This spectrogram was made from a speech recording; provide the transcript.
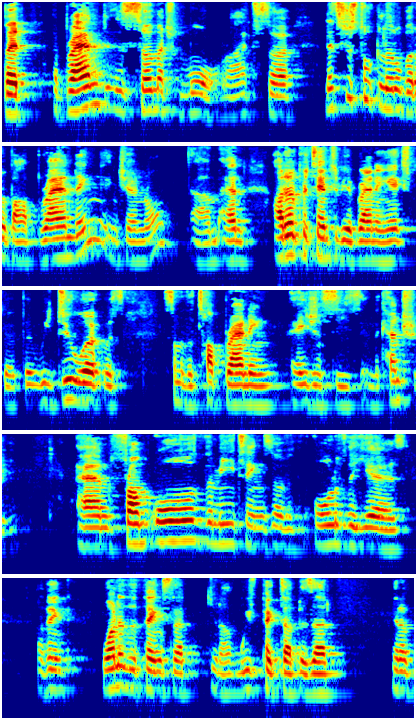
But a brand is so much more, right? So let's just talk a little bit about branding in general. Um, and I don't pretend to be a branding expert, but we do work with some of the top branding agencies in the country. And from all the meetings of all of the years, I think one of the things that you know we've picked up is that you know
